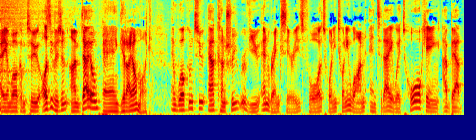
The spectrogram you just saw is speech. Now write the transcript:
G'day and welcome to Aussie Vision. I'm Dale. And g'day, I'm Mike. And welcome to our country review and rank series for 2021. And today we're talking about,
